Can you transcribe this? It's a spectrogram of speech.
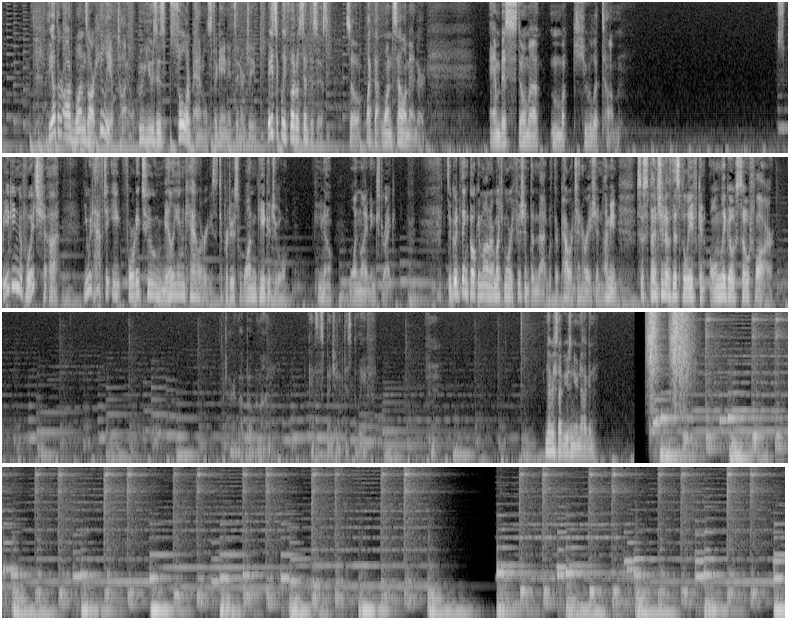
The other odd ones are Helioptile, who uses solar panels to gain its energy, basically photosynthesis. So, like that one salamander. Ambystoma maculatum. Speaking of which, uh, you would have to eat 42 million calories to produce one gigajoule. You know, one lightning strike. It's a good thing Pokemon are much more efficient than that with their power generation. I mean, suspension of disbelief can only go so far. We're talking about Pokemon and suspension of disbelief. Hmm. Never stop using your noggin.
